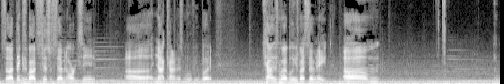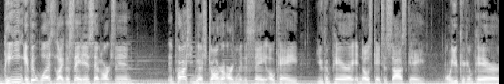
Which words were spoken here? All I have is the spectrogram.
So I think it's about six or seven arcs in. Uh, not counting this movie, but counting this movie, I believe, is about seven, eight. Um, being if it was like let's say it is seven arcs in, it probably should be a stronger argument to say, okay, you compare Inosuke to Sasuke, or you could compare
